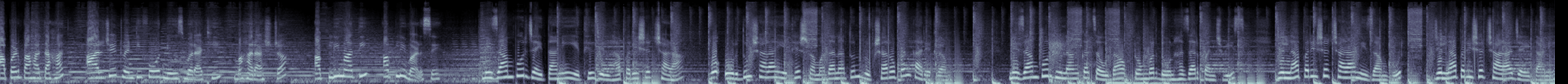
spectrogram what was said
आपण पाहत आहात R J twenty four news Marathi Maharashtra. आपली माती आपली माणसे. निजामपूर जैतानी येथील जिल्हा परिषद शाळा व उर्दू शाळा येथे श्रमदानातून वृक्षारोपण कार्यक्रम. निजामपूर दिनांक चौदा ऑक्टोबर दोन हजार पंचवीस जिल्हा परिषद शाळा निजामपूर जिल्हा परिषद शाळा जैतानी.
